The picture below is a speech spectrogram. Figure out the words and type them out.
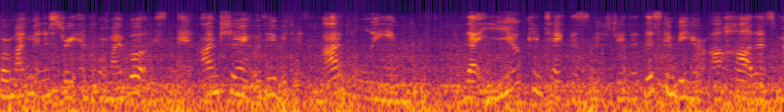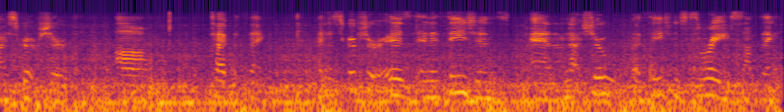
for my ministry and for my books. And I'm sharing it with you because I believe that you can take this ministry, that this can be your aha, that's my scripture um, type of thing. And the scripture is in Ephesians, and I'm not sure, Ephesians 3 something.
